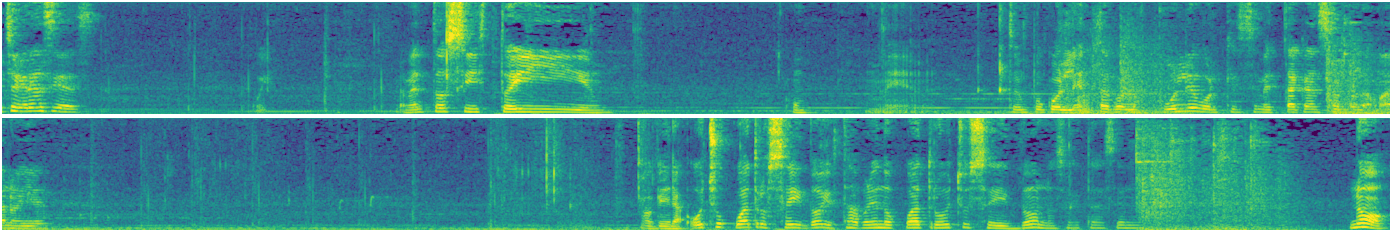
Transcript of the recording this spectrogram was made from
Muchas gracias. Uy. Lamento si estoy. me- estoy un poco lenta con los puzzles porque se me está cansando la mano ya. Ok, era 8462. Yo estaba poniendo 4862. No sé qué estaba haciendo. No.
